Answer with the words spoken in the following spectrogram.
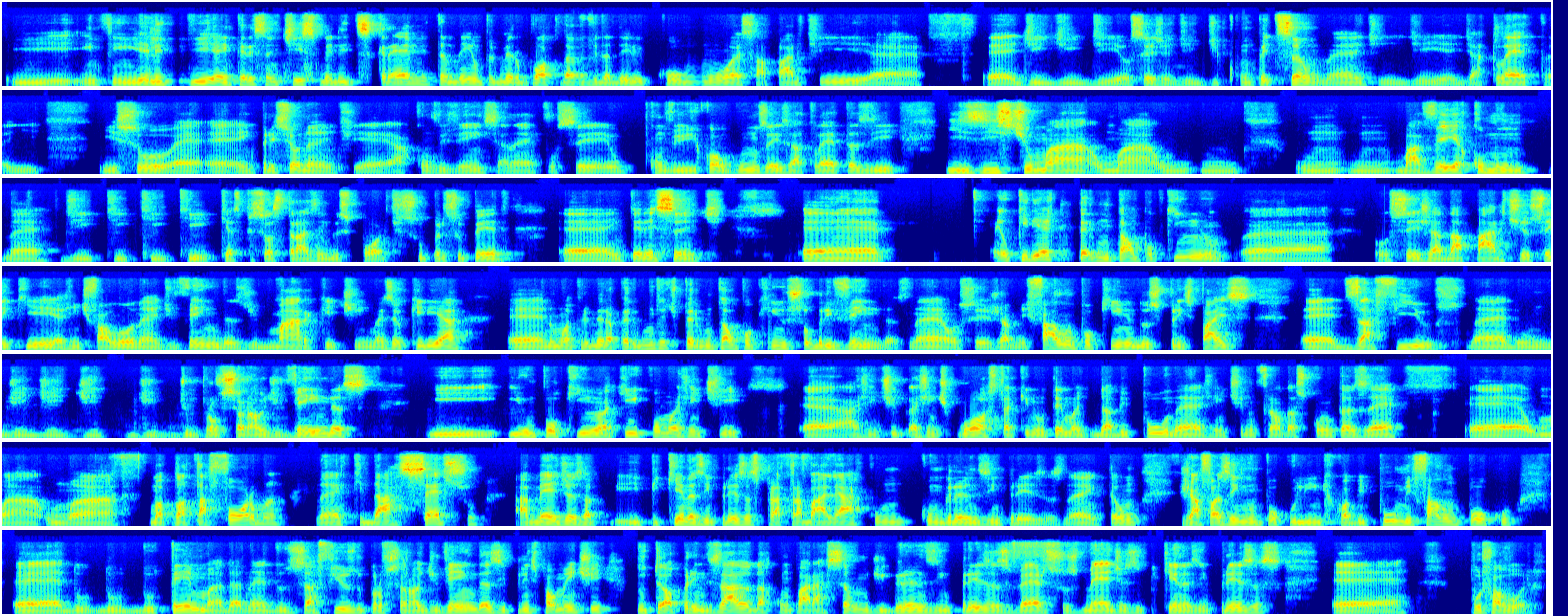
E, enfim, ele e é interessantíssimo. Ele descreve também o primeiro bloco da vida dele como essa parte é, é, de, de, de, ou seja, de, de competição, né, de, de, de atleta, e isso é, é, é impressionante, é a convivência, né, você, eu convivi com alguns ex-atletas e, e, existe uma, uma, um, um, uma veia comum, né, de, que, que, que, que as pessoas trazem do esporte, super, super é, interessante. É, eu queria perguntar um pouquinho, uh, ou seja, da parte, eu sei que a gente falou né, de vendas, de marketing, mas eu queria, é, numa primeira pergunta, te perguntar um pouquinho sobre vendas, né? Ou seja, me fala um pouquinho dos principais é, desafios né, de, de, de, de, de, um profissional de vendas e, e um pouquinho aqui como a gente, é, a gente a gente gosta aqui no tema da Bipool, né? A gente, no final das contas, é, é uma, uma, uma plataforma né, que dá acesso a médias e pequenas empresas para trabalhar com, com grandes empresas. Né? Então, já fazendo um pouco o link com a Bipool, me fala um pouco é, do, do, do, tema, da, né, dos desafios do profissional de vendas e principalmente do teu aprendizado da comparação de grandes empresas versus médias e pequenas empresas. É, por favor.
